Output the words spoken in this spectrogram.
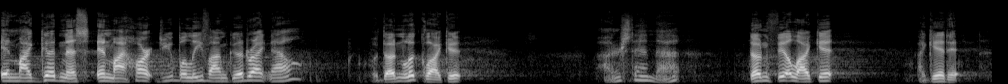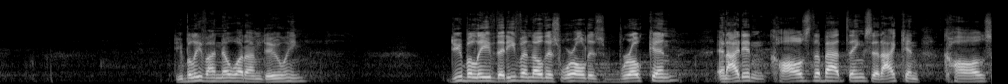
in my goodness in my heart? Do you believe I'm good right now? It doesn't look like it. I understand that. Doesn't feel like it. I get it. Do you believe I know what I'm doing? Do you believe that even though this world is broken and I didn't cause the bad things, that I can cause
